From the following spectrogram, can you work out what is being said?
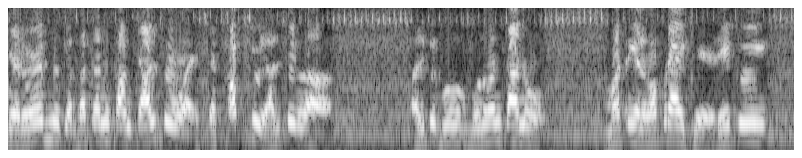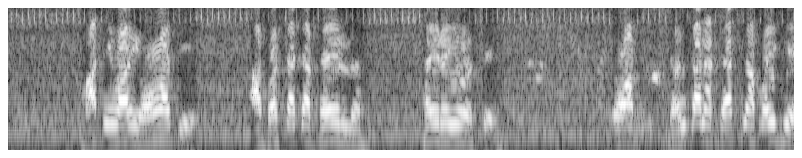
જે રોડનું કે ગટરનું કામ ચાલતું હોય તે કપચી હલકી હલકી ગુણવત્તાનું મટીરિયલ વપરાય છે. રેતી માટીવાળી હોવાથી આ ભ્રષ્ટાચાર થયેલ થઈ રહ્યો છે. તો આ જનતાના ટેક્સના પૈસે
